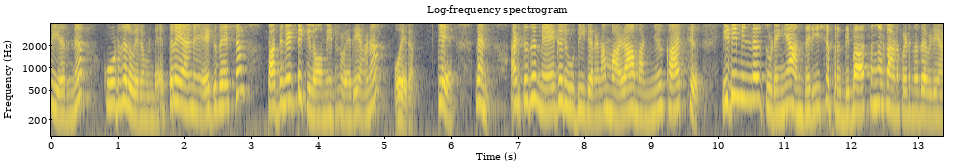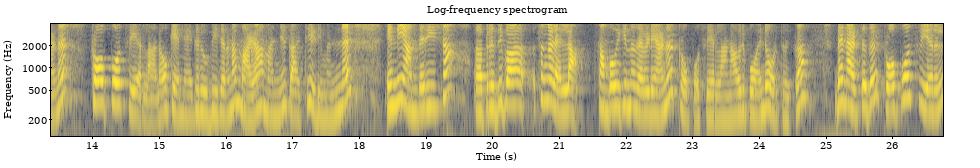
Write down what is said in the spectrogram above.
ട്രോപ്പോസ്ഫിയറിന് കൂടുതൽ ഉയരമുണ്ട്. എത്രയാണ്? ഏകദേശം പതിനെട്ട് കിലോമീറ്റർ വരെയാണ് ഉയരം. ക്ലിയർ ദെൻ അടുത്തത് മേഘരൂപീകരണം മഴ മഞ്ഞ് കാറ്റ് ഇടിമിന്നൽ തുടങ്ങിയ അന്തരീക്ഷ പ്രതിഭാസങ്ങൾ കാണപ്പെടുന്നത് എവിടെയാണ്? ട്രോപ്പോസ്ഫിയറിലാണ്. ഓക്കെ മേഘരൂപീകരണം മഴ മഞ്ഞ് കാറ്റ് ഇടിമിന്നൽ എന്നീ അന്തരീക്ഷ പ്രതിഭാസങ്ങളെല്ലാം സംഭവിക്കുന്നത് എവിടെയാണ്? ട്രോപ്പോസ്ഫിയറിലാണ്. ആ ഒരു പോയിന്റ് ഓർത്ത് വെക്കുക. ദെൻ അടുത്തത് ട്രോപ്പോസ്ഫിയറിൽ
